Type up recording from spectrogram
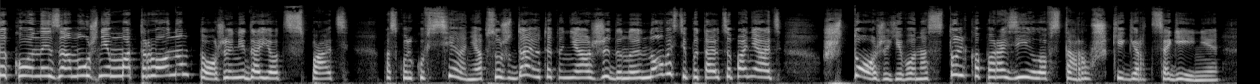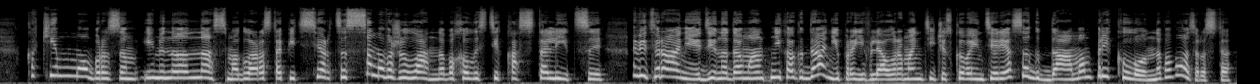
так он и замужним матронам тоже не дает спать, поскольку все они обсуждают эту неожиданную новость и пытаются понять, что же его настолько поразило в старушке-герцогине. Каким образом именно она смогла растопить сердце самого желанного холостяка столицы? Ведь ранее Дина Дамант никогда не проявлял романтического интереса к дамам преклонного возраста.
